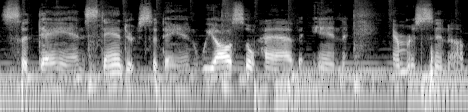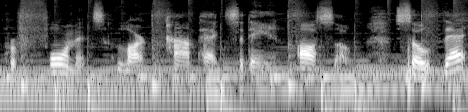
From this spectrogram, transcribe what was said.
sedan, standard sedan, we also have an Emerson uh, Performance Lark compact sedan also. So that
